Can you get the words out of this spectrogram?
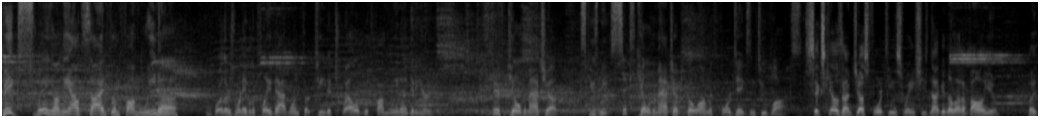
big swing on the outside from Famuina. The Boilers weren't able to play that one 13 to 12 with Famuina getting her fifth kill of the matchup. Excuse me, sixth kill of the matchup to go along with four digs and two blocks. Six kills on just 14 swings. She's not getting a lot of volume, but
